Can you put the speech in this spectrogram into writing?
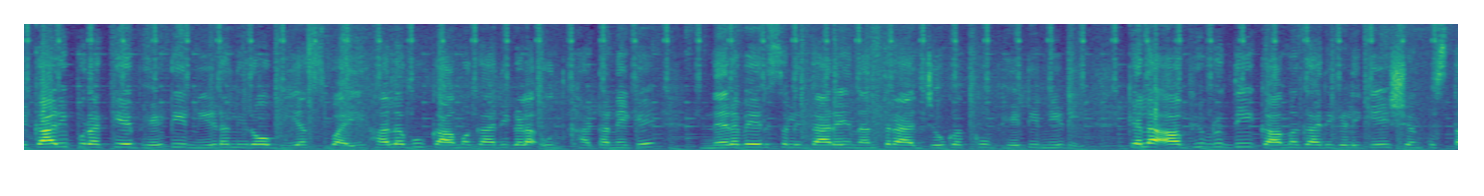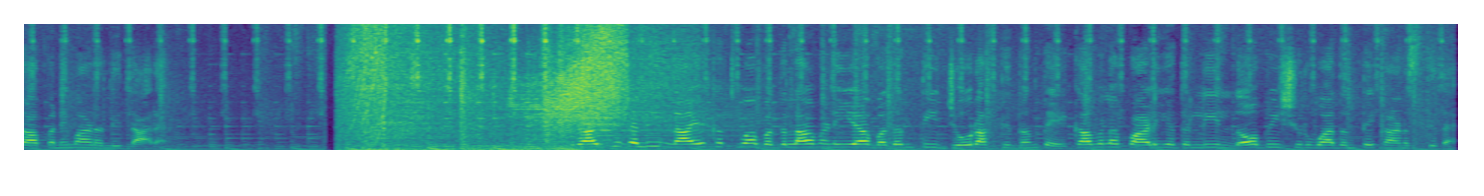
ಶಿಕಾರಿಪುರಕ್ಕೆ ಭೇಟಿ ನೀಡಲಿರೋ ಬಿಎಸ್ವೈ ಹಲವು ಕಾಮಗಾರಿಗಳ ಉದ್ಘಾಟನೆಗೆ ನೆರವೇರಿಸಲಿದ್ದಾರೆ. ನಂತರ ಜೋಗಕ್ಕೂ ಭೇಟಿ ನೀಡಿ ಕೆಲ ಅಭಿವೃದ್ಧಿ ಕಾಮಗಾರಿಗಳಿಗೆ ಶಂಕುಸ್ಥಾಪನೆ ಮಾಡಲಿದ್ದಾರೆ. ರಾಜ್ಯದಲ್ಲಿ ನಾಯಕತ್ವ ಬದಲಾವಣೆಯ ವದಂತಿ ಜೋರಾಗ್ತಿದ್ದಂತೆ ಕಮಲಪಾಳ್ಯದಲ್ಲಿ ಲಾಬಿ ಶುರುವಾದಂತೆ ಕಾಣಿಸ್ತಿದೆ.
